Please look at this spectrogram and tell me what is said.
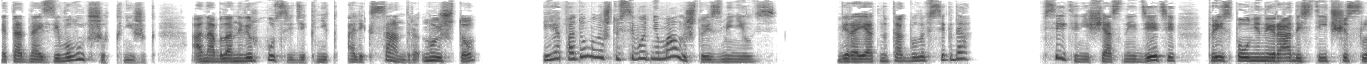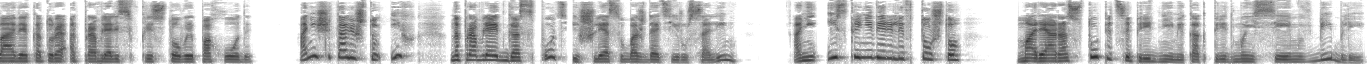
Это одна из его лучших книжек. Она была наверху среди книг Александра. Ну и что? И я подумала, что сегодня мало что изменилось. Вероятно, так было всегда. Все эти несчастные дети, преисполненные радости и тщеславия, которые отправлялись в крестовые походы, они считали, что их направляет Господь и шли освобождать Иерусалим. Они искренне верили в то, что моря расступятся перед ними, как перед Моисеем в Библии.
